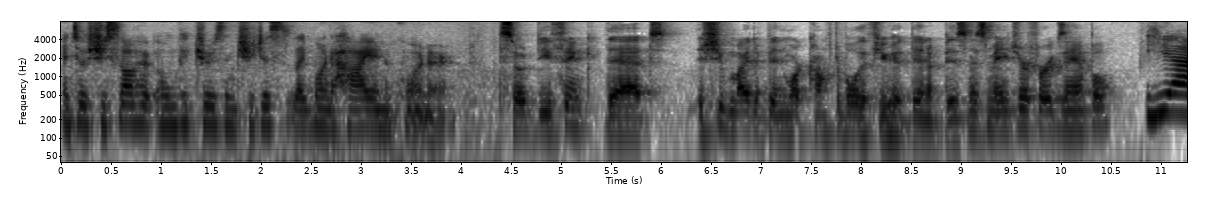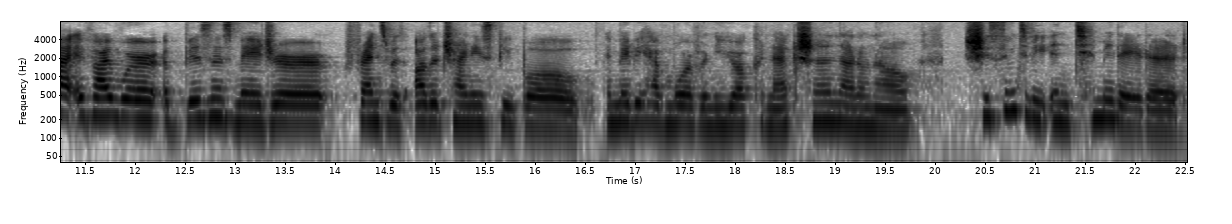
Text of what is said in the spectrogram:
And so she saw her own pictures and she just like wanted to hide in a corner. So, do you think that she might have been more comfortable if you had been a business major, for example? Yeah, if I were a business major, friends with other Chinese people, and maybe have more of a New York connection, I don't know. She seemed to be intimidated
